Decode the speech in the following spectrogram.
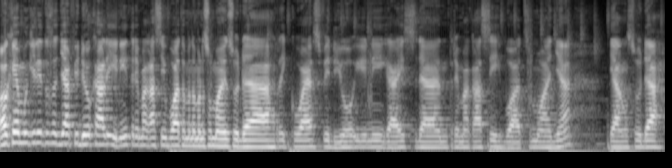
Oke, mungkin itu saja video kali ini. Terima kasih buat teman-teman semua yang sudah request video ini guys dan terima kasih buat semuanya yang sudah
